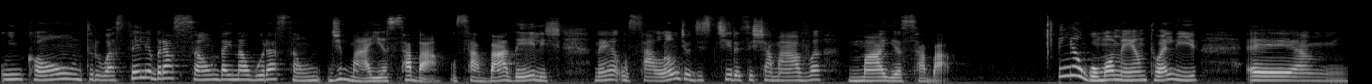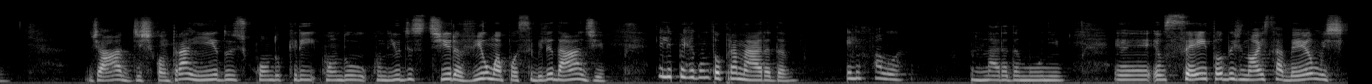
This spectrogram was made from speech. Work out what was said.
o encontro, a celebração da inauguração de Maya Sabá. O sabá deles, né, o salão de Odistira se chamava Maya Sabá. Em algum momento ali, é, já descontraídos, quando, quando, quando Yudhishthira viu uma possibilidade, ele perguntou para Narada. Ele falou, Narada Muni, é, eu sei, todos nós sabemos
